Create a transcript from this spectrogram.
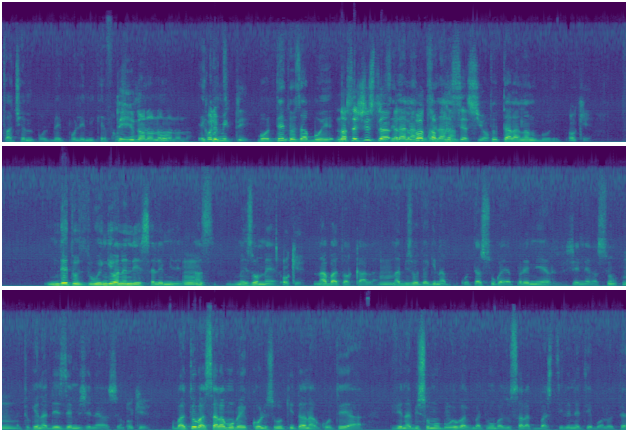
toi tu aimes pol- polémique franchement. non, non, non, non, non, non. Polémique. Bon, peut-être oza boye. Non, c'est juste, euh, votre appréciation. totala nanu boye ok nde wenge wana nde esalemi ne maison mère ok na bato ya kala na biso toyaki na kota suka ya première génération Mm. toke na deuxième génération ok bato basala mo baekole soki okita na kote ya vie na biso mo boyoka bato mo bazosala mpe bastile neti ebwalo te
